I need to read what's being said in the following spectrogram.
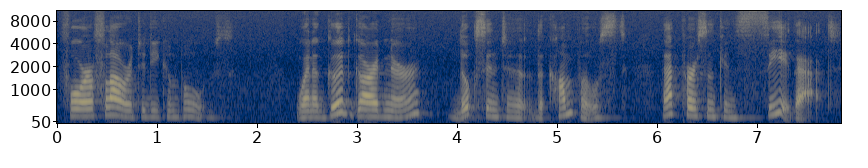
for a flower to decompose. When a good gardener looks into the compost, that person can see that.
